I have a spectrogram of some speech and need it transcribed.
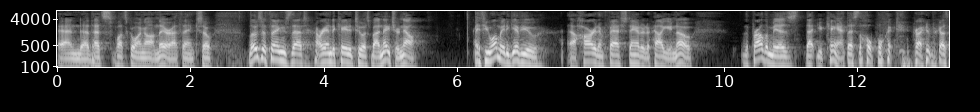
And uh, that's what's going on there, I think. So those are things that are indicated to us by nature. Now, if you want me to give you a hard and fast standard of how you know, the problem is that you can't. That's the whole point, right? Because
